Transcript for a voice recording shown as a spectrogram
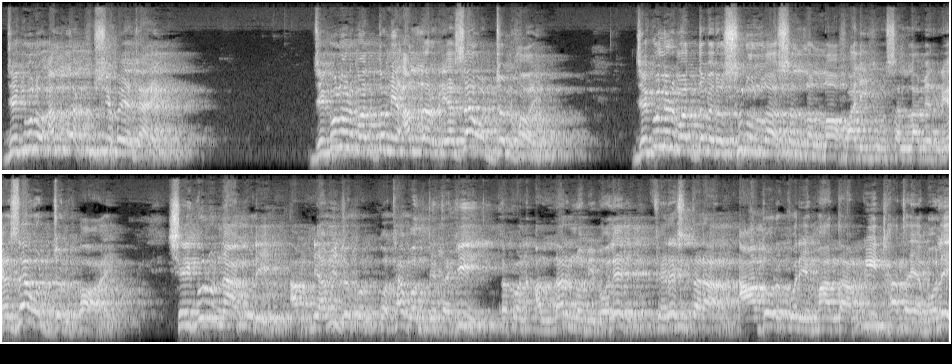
যেগুলো আল্লাহ খুশি হয়ে যায়, যেগুলোর মাধ্যমে আল্লাহর রেজা অর্জন হয়, যেগুলোর মাধ্যমে রসুল্লাহ সাল্লাহ আলী রেজা অর্জন হয় সেগুলো না করে আপনি, আমি যখন কথা বলতে থাকি, তখন আল্লাহর নবী বলেন, ফেরেশতারা আদর করে মাথা পিঠ হাতায়া বলে,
